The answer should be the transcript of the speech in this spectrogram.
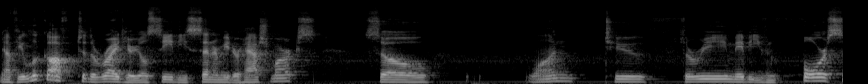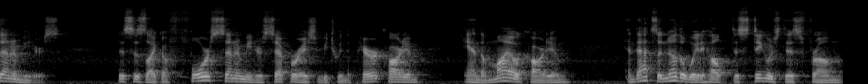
Now, if you look off to the right here, you'll see these centimeter hash marks. So, one, two, three, maybe even four centimeters. This is like a four centimeter separation between the pericardium and the myocardium. And that's another way to help distinguish this from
